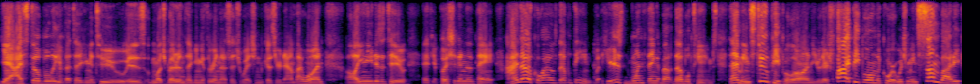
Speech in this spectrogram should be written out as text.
Yeah, I still believe that taking a two is much better than taking a three in that situation because you're down by one. All you need is a two. If you push it into the paint, I know Kawhi was double teamed, but here's one thing about double teams. That means two people are on you. There's five people on the court, which means somebody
